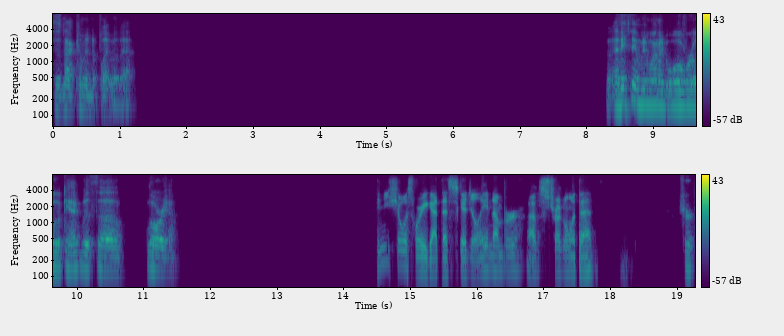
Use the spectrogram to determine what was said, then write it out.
does not come into play with that. Anything we want to go over or look at with uh Gloria? Can you show us where you got that Schedule A number? I was struggling with that. Sure.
